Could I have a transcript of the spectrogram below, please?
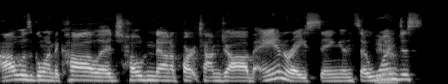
I was going to college, holding down a part time job and racing, and so yeah. one just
